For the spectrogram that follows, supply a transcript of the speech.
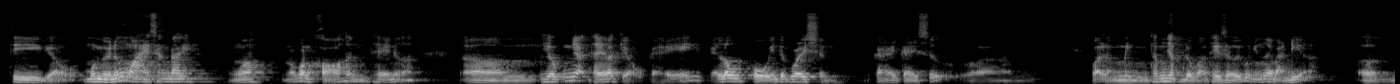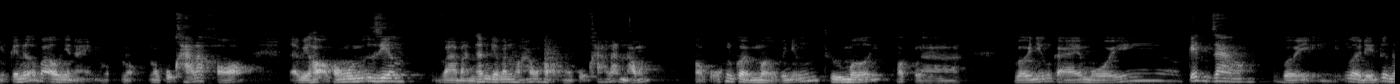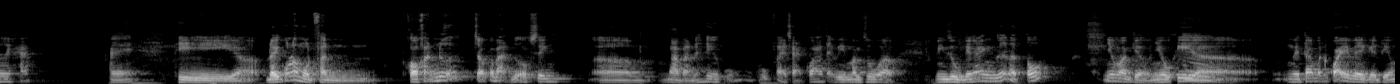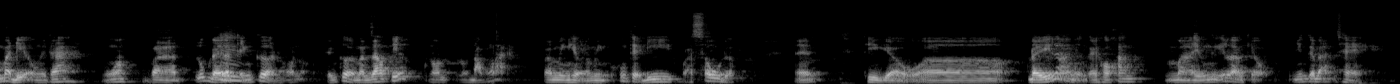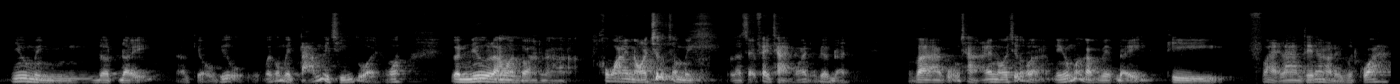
thì kiểu một người nước ngoài sang đây đúng không? Nó còn khó hơn thế nữa um, hiếu cũng nhận thấy là kiểu cái cái local integration cái cái sự uh, gọi là mình thâm nhập được vào thế giới của những người bản địa ở những cái nước Bắc Âu như này nó, nó, nó cũng khá là khó. Tại vì họ có ngôn ngữ riêng và bản thân cái văn hóa của họ nó cũng khá là nóng. Họ cũng không cởi mở với những thứ mới hoặc là với những cái mối kết giao với những người đến từ nơi khác. Đấy thì ờ, đấy cũng là một phần khó khăn nữa cho các bạn du học sinh uh, mà bản thân cũng cũng phải trải qua tại vì mặc dù là mình dùng tiếng Anh rất là tốt nhưng mà kiểu nhiều khi ừ. là người ta vẫn quay về cái tiếng bản địa của người ta đúng không và lúc đấy ừ. là cánh cửa nó cánh cửa mặt giao tiếp nó nó đóng lại và mình hiểu là mình cũng không thể đi quá sâu được đấy. thì kiểu uh, đấy là những cái khó khăn mà hiếu nghĩ là kiểu những cái bạn trẻ như mình đợt đấy kiểu ví dụ mới có 18 19 tuổi đúng không gần như là ừ. hoàn toàn là không ai nói trước cho mình là sẽ phải trải qua những việc đấy và cũng chả ai nói trước là nếu mà gặp việc đấy thì phải làm thế nào để vượt qua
